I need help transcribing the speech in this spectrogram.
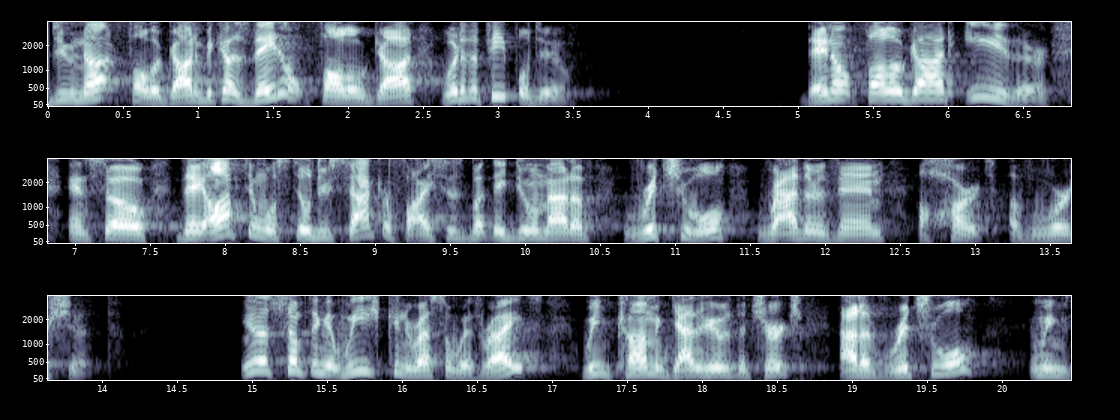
do not follow God. And because they don't follow God, what do the people do? They don't follow God either. And so they often will still do sacrifices, but they do them out of ritual rather than a heart of worship. You know, that's something that we can wrestle with, right? We can come and gather here with the church out of ritual, and we can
